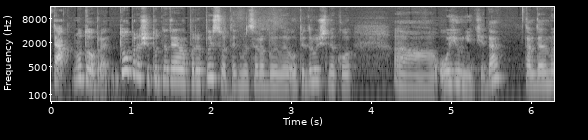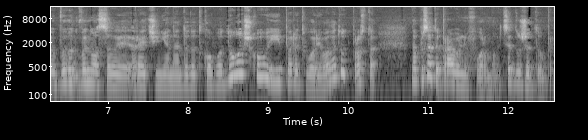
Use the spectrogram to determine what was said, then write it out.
Так, ну добре. Добре, що тут не треба переписувати, як ми це робили у підручнику у Unity, да? там, де ми виносили речення на додаткову дошку і перетворювали. Тут просто написати правильну форму. Це дуже добре.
